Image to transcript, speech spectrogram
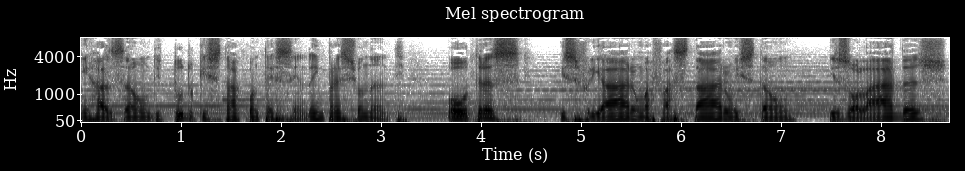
em razão de tudo que está acontecendo, é impressionante. Outras esfriaram, afastaram, estão isoladas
